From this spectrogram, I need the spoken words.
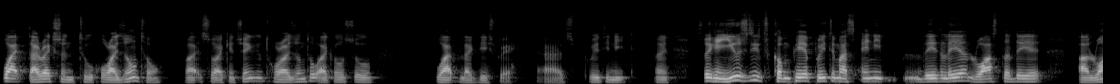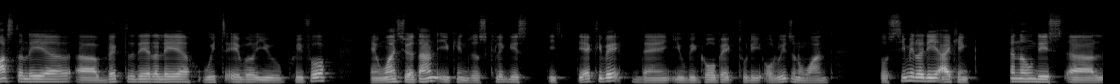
swipe direction to horizontal, right? So I can change it to horizontal. I can also swipe like this way. Uh, it's pretty neat, right? So you can use it to compare pretty much any data layer, raster layer, uh, raster layer, uh, vector data layer, whichever you prefer. And once you're done, you can just click this, this deactivate, then you will go back to the original one. So similarly, I can turn on this uh,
